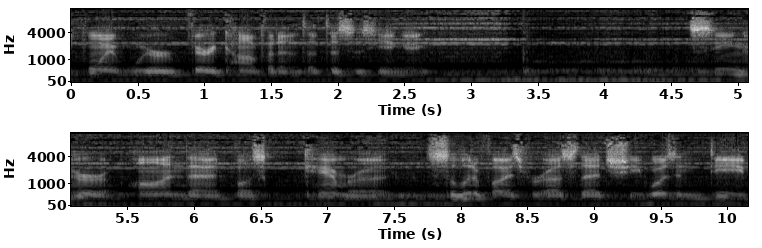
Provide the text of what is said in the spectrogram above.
This point, we're very confident that this is Ying Ying. Seeing her on that bus camera solidifies for us that she was indeed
